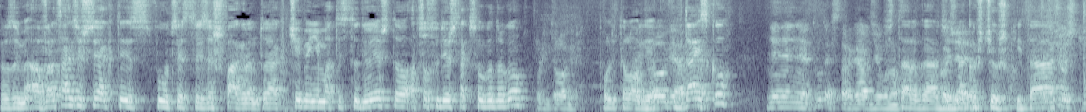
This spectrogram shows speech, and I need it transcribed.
Rozumiem. A wracając jeszcze, jak ty w spółce jesteś ze szwagrem, to jak ciebie nie ma, ty studiujesz, to a co studiujesz tak swoją drogą? Politologię. Politologię. Politologia. W Gdańsku? Nie, nie, nie, tutaj w Stargardzie u nas. W Starogardzie, na Koziele. Kościuszki, tak? Kościuszki.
